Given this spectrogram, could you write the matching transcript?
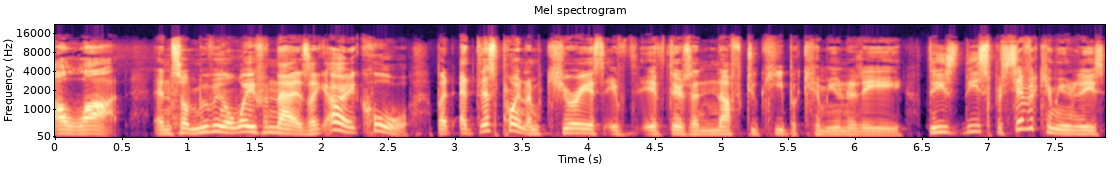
a lot. And so moving away from that is like, all right, cool. But at this point, I'm curious if if there's enough to keep a community these these specific communities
